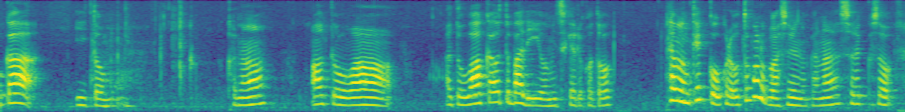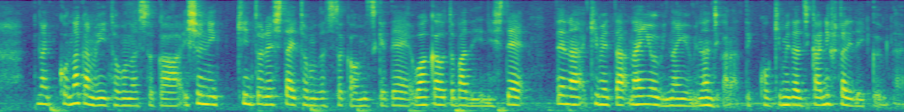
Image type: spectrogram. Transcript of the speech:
がいいと思うかな。あとはあとワークアウトバディを見つけること。多分結構これ男の子がするのかな。それこそなんかこう仲のいい友達とか一緒に筋トレしたい友達とかを見つけてワークアウトバディにしてでな決めた何曜日何曜日何時からってこう決めた時間に2人で行くみたいな。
